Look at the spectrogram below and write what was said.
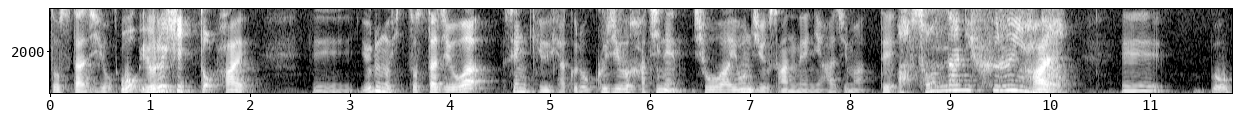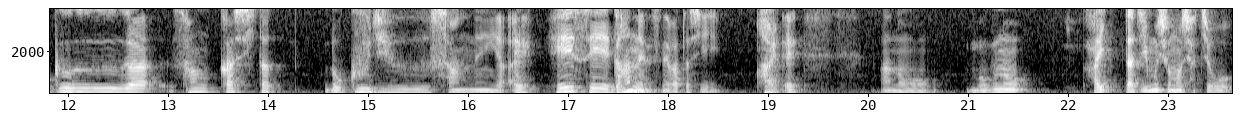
トスタジオ。お夜ヒット。はい、えー夜のヒットスタジオは1968年昭和43年に始まって、あそんなに古いんだ、はい。えー僕が参加した63年やえ平成元年ですね私。はい。あの僕の入った事務所の社長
